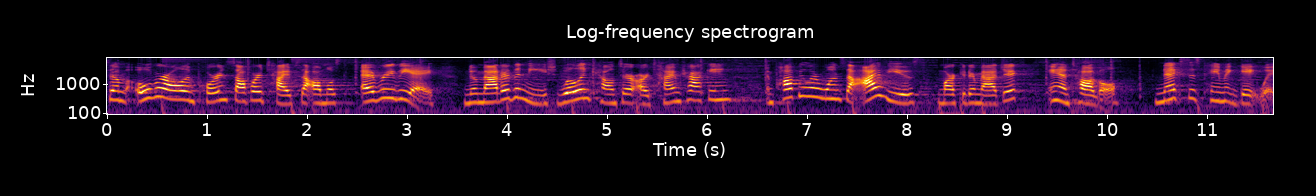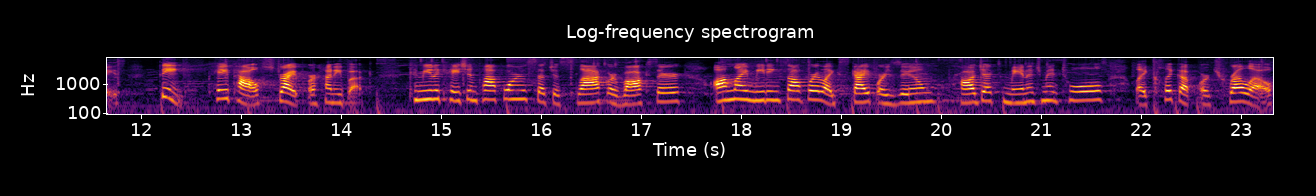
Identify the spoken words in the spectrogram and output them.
Some overall important software types that almost every VA, no matter the niche, will encounter are time tracking, and popular ones that I've used, Marketer Magic and Toggl. Next is payment gateways. Think PayPal, Stripe, or Honeybook. Communication platforms such as Slack or Voxer, online meeting software like Skype or Zoom, project management tools like ClickUp or Trello,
